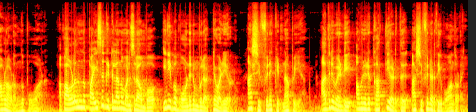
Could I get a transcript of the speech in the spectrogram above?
അവൾ അവിടെ നിന്ന് പോവാണ്. അപ്പൊ അവളിൽ നിന്ന് പൈസ കിട്ടില്ല എന്ന് മനസ്സിലാവുമ്പോൾ ഇനിയിപ്പോ ബോണ്ടിന് മുമ്പിൽ ഒറ്റ വഴിയേ ഉള്ളൂ. ആ ഷിഫിനെ കിഡ്നാപ്പ് ചെയ്യുക അതിനുവേണ്ടി അവനൊരു കത്തിയെടുത്ത് ആ ഷിഫിന്റെ അടുത്തേക്ക് പോകാൻ തുടങ്ങി.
